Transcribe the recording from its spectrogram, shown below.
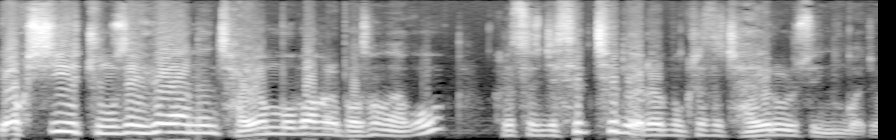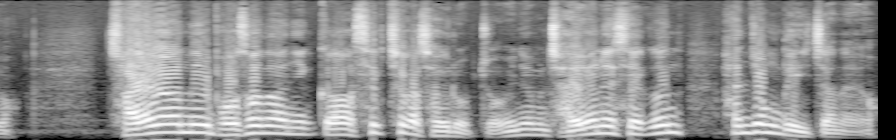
역시 중세 회화는 자연 모방을 벗어나고 그래서 이제 색채도 여러분 그래서 자유로울 수 있는 거죠. 자연을 벗어나니까 색채가 자유롭죠. 왜냐면 자연의 색은 한정돼 있잖아요.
